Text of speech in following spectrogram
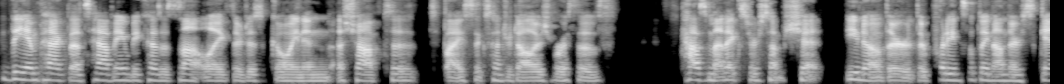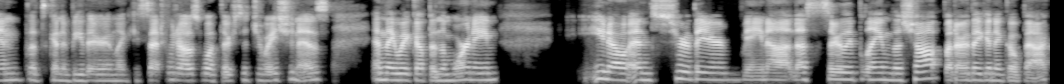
the impact that's having because it's not like they're just going in a shop to, to buy $600 worth of cosmetics or some shit you know they're they're putting something on their skin that's going to be there and like you said who knows what their situation is and they wake up in the morning you know and sure they may not necessarily blame the shop but are they going to go back?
